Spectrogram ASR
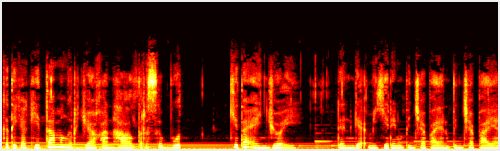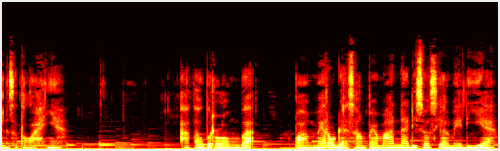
ketika kita mengerjakan hal tersebut, kita enjoy dan gak mikirin pencapaian-pencapaian setelahnya. Atau berlomba pamer udah sampai mana di sosial media.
